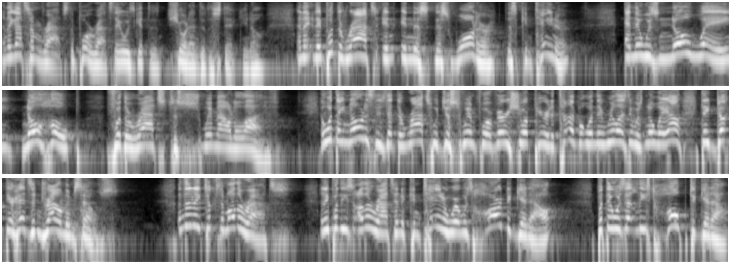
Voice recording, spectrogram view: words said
And they got some rats, the poor rats, they always get the short end of the stick, you know? And they, they put the rats in, in this, this water, this container, and there was no way, no hope for the rats to swim out alive. And what they noticed is that the rats would just swim for a very short period of time, but when they realized there was no way out, they ducked their heads and drowned themselves. And then they took some other rats and they put these other rats in a container where it was hard to get out, but there was at least hope to get out.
